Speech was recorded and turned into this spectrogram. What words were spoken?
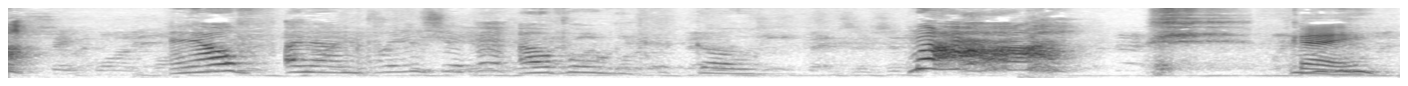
Ma! And Elf, and I'm pretty sure Elf will go, Ma! Okay.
